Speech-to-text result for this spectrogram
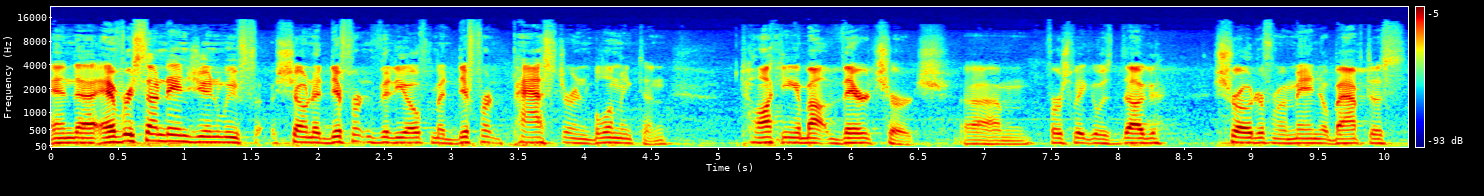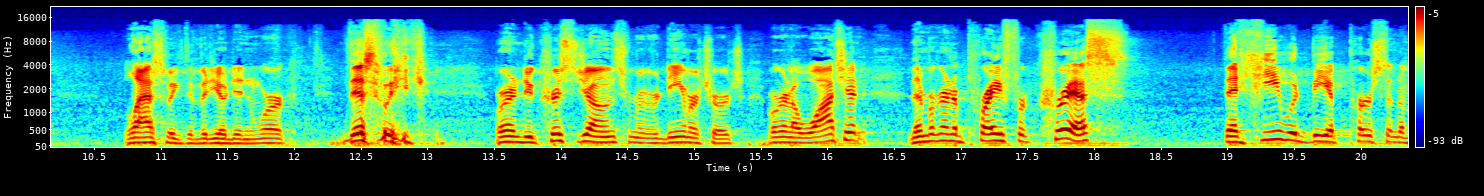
And uh, every Sunday in June, we've shown a different video from a different pastor in Bloomington talking about their church. Um, first week it was Doug Schroeder from Emmanuel Baptist. Last week the video didn't work. This week we're going to do Chris Jones from Redeemer Church. We're going to watch it. Then we're going to pray for Chris that he would be a person of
